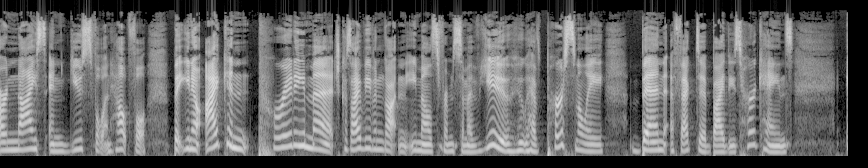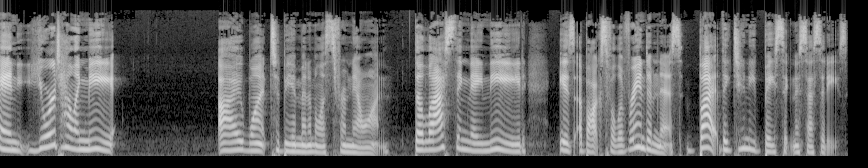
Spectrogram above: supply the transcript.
are nice and useful and helpful. But you know i can pretty much because i've even gotten emails from some of you who have personally been affected by these hurricanes and you're telling me i want to be a minimalist from now on. The last thing they need is a box full of randomness but they do need basic necessities.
